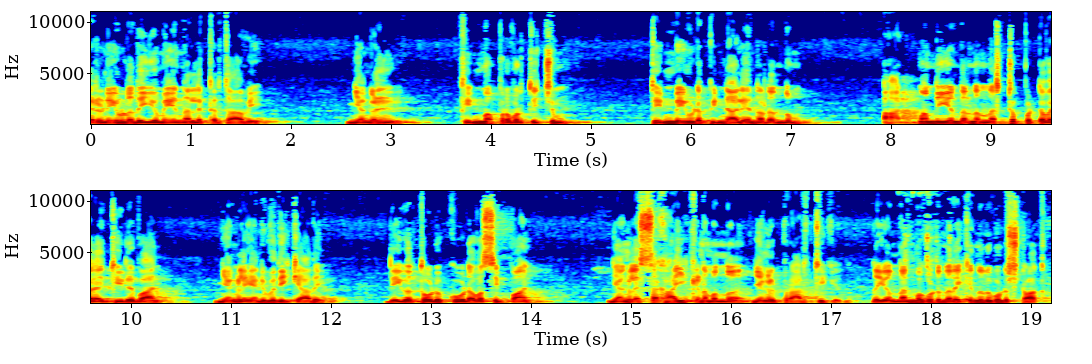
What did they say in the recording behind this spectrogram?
കരുണയുള്ള ദൈവമേ നല്ല കർത്താവേ ഞങ്ങൾ തിന്മ പ്രവർത്തിച്ചും തിന്മയുടെ പിന്നാലെ നടന്നും ആത്മനിയന്ത്രണം നഷ്ടപ്പെട്ടവരായി തീരുവാൻ ഞങ്ങളെ അനുവദിക്കാതെ ദൈവത്തോടു കൂടെ വസിപ്പാൻ ഞങ്ങളെ സഹായിക്കണമെന്ന് ഞങ്ങൾ പ്രാർത്ഥിക്കുന്നു. ദൈവം നന്മ കൊണ്ട് നിറയ്ക്കുന്നത് കൊണ്ട് സ്തോത്രം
